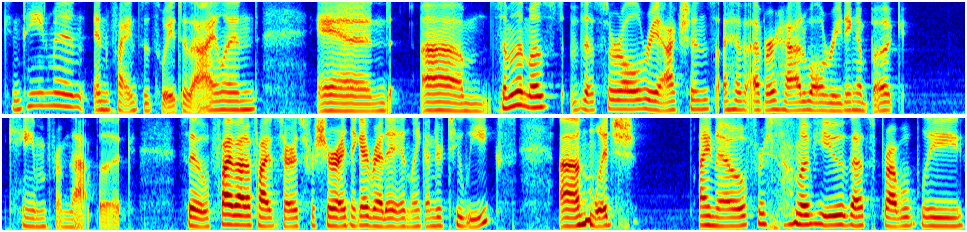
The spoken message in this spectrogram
containment and finds its way to the island. And um, some of the most visceral reactions I have ever had while reading a book came from that book. So, five out of five stars for sure. I think I read it in like under two weeks, um, which I know for some of you that's probably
